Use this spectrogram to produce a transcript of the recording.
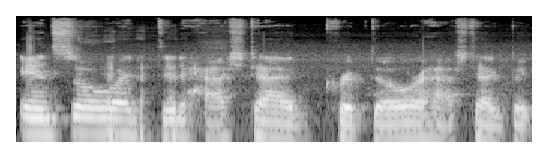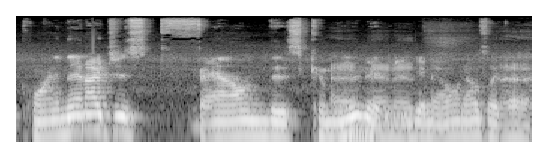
And so I did hashtag crypto or hashtag Bitcoin, and then I just found this community, you know, and I was like, uh,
